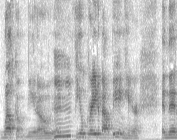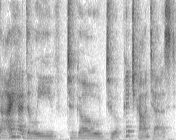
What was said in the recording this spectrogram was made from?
welcome you know and mm-hmm. feel great about being here. And then i had to leave to go to a pitch contest.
